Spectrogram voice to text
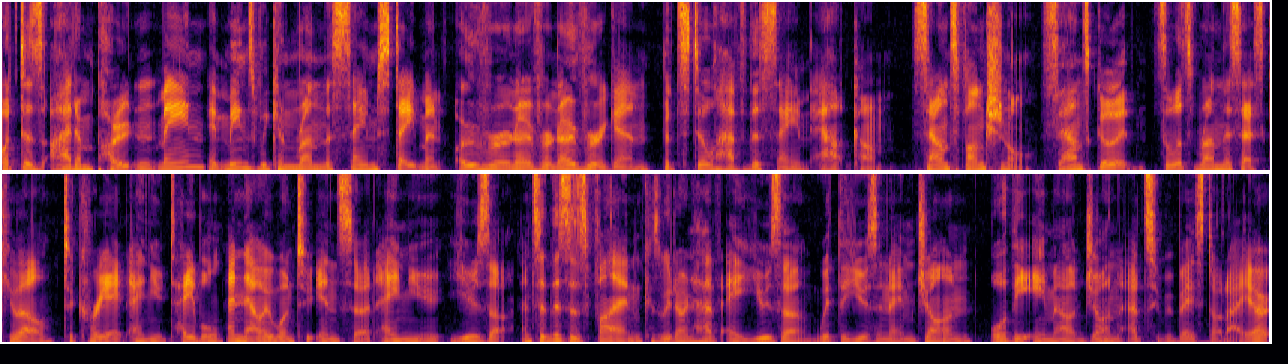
What does idempotent mean? It means we can run the same statement over and over and over again, but still have the same outcome. Sounds functional. Sounds good. So let's run this SQL to create a new table, and now we want to insert a new user. And so this is fine because we don't have a user with the username John or the email john at supabase.io.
